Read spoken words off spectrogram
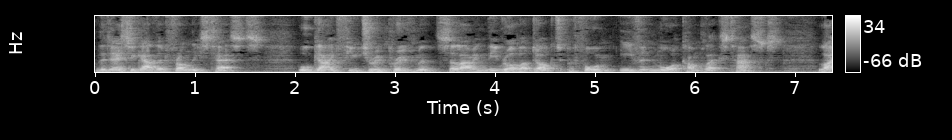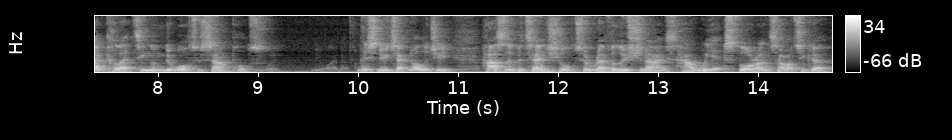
The data gathered from these tests will guide future improvements, allowing the robot dog to perform even more complex tasks, like collecting underwater samples. This new technology has the potential to revolutionise how we explore Antarctica,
